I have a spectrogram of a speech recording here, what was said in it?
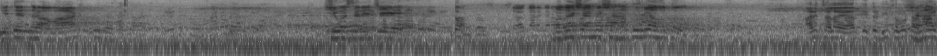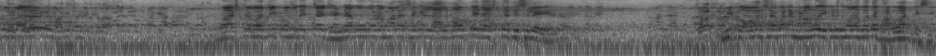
जितेंद्र आव्हाड शिवसेनेचे मगाशी आम्ही शहापूरला होतो. अरे चला यार ते तर डी समोर मागे सांगितलं चला. राष्ट्रवादी काँग्रेसच्या झेंड्याबरोबर आम्हाला सगळे लालबावटे जास्त दिसले. चला मी पवार साहेबांना म्हणालो इकडे तुम्हाला बघा भागवत दिसेल.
